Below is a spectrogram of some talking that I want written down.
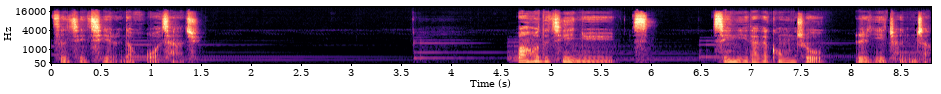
自欺欺人的活下去。王后的继女，新一代的公主日益成长，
